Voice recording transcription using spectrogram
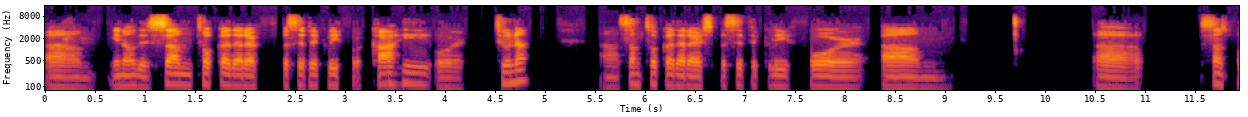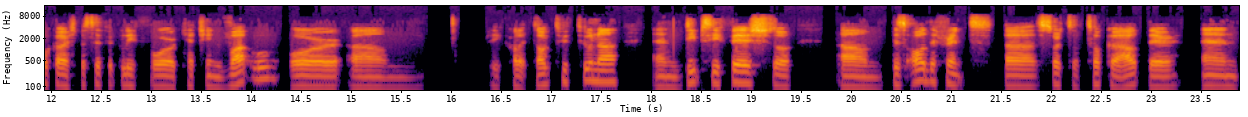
Um, you know, there's some toka that are specifically for kahi or tuna. Uh, some toka that are specifically for um, uh, some toka are specifically for catching va'u or um, what do you call it, dogtooth tuna and deep sea fish. So um, there's all different uh, sorts of toka out there, and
